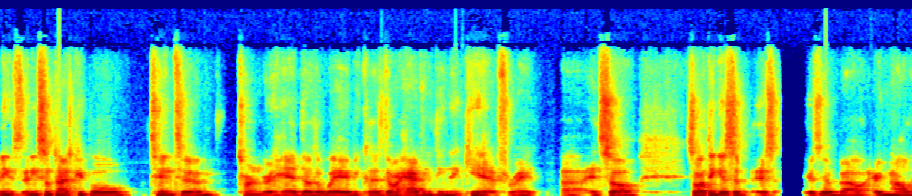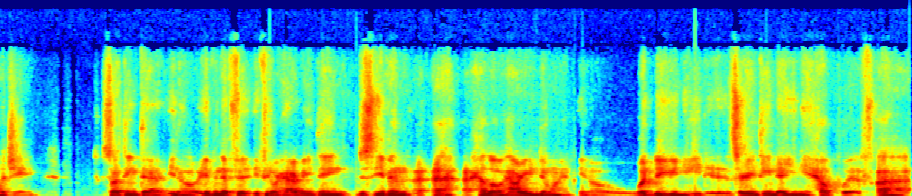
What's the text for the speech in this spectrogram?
i think i think sometimes people tend to turn their head the other way because they don't have anything to give right uh, and so so i think it's a, it's, it's about acknowledging so I think that you know, even if if you don't have anything, just even a, a, hello, how are you doing? You know, what do you need? Is there anything that you need help with? Uh,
